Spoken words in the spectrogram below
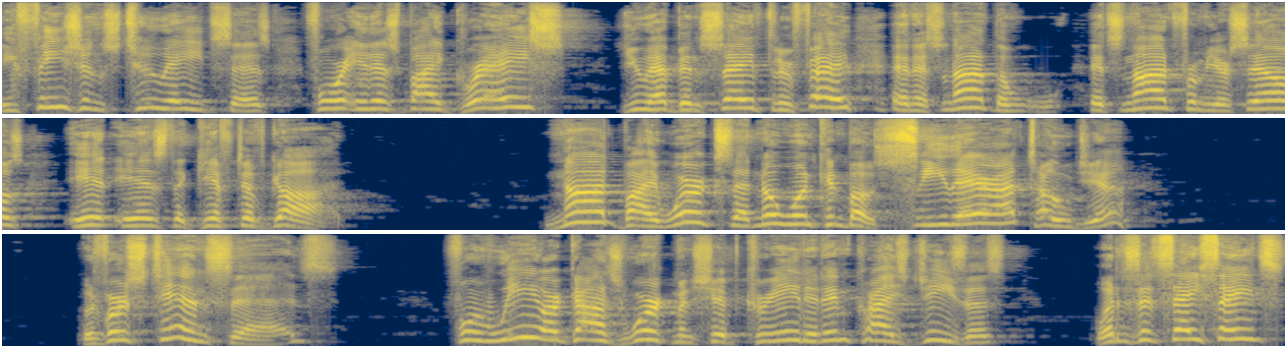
Ephesians 2 8 says, For it is by grace you have been saved through faith, and it's not the, it's not from yourselves, it is the gift of God. Not by works that no one can boast. See there, I told you. But verse 10 says, For we are God's workmanship created in Christ Jesus. What does it say, saints?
